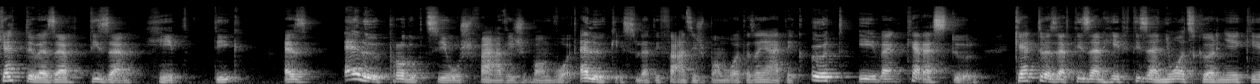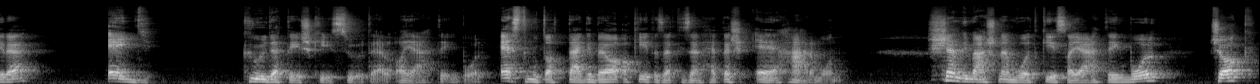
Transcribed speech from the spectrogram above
2017-ig ez előprodukciós fázisban volt, előkészületi fázisban volt ez a játék. 5 éven keresztül. 2017-18 környékére egy küldetés készült el a játékból. Ezt mutatták be a 2017-es E3-on. Semmi más nem volt kész a játékból, csak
